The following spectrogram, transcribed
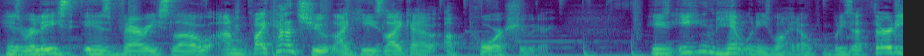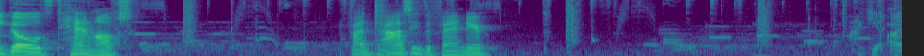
His release is very slow. And I can't shoot, like he's like a, a poor shooter. He's, he can hit when he's wide open, but he's at 30 golds, 10 hops. Fantastic defender. I,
